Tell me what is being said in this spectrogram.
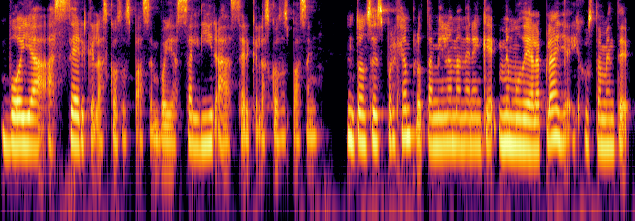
voy a hacer que las cosas pasen, voy a salir a hacer que las cosas pasen. Entonces, por ejemplo, también la manera en que me mudé a la playa y justamente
